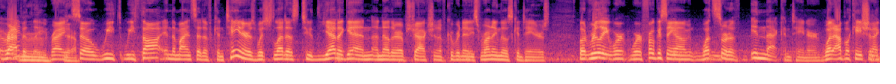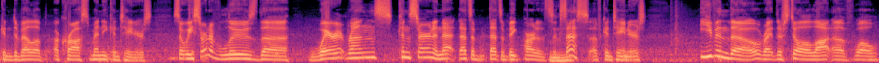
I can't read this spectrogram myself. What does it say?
Right? Rapidly, Mm, right? yeah. So we we thought in the mindset of containers, which led us to yet again another abstraction of Kubernetes running those containers. But really, we're we're focusing on what's sort of in that container, what application I can develop across many containers. So we sort of lose the where it runs concern, and that that's a that's a big part of the success of containers. Even though, right, there's still a lot of well,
